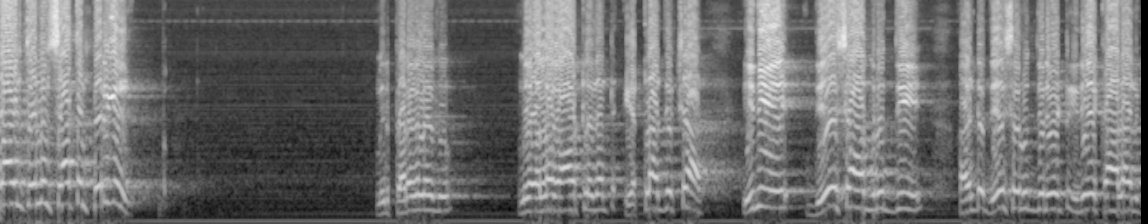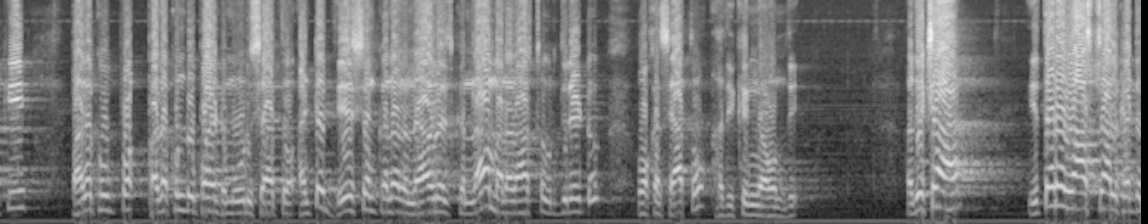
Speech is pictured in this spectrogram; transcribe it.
పాయింట్ తొమ్మిది శాతం పెరిగింది. మీరు పెరగలేదు. మీ వల్ల కావట్లేదంటే ఎట్లా అధ్యక్ష? ఇది దేశాభివృద్ధి అంటే దేశ వృద్ధి రేటు ఇదే కాలానికి పదకొ పదకొండు పాయింట్ మూడు శాతం. అంటే దేశం కన్నా యావరేజ్ కన్నా మన రాష్ట్ర వృద్ధి రేటు ఒక శాతం అధికంగా ఉంది. అధ్యక్ష ఇతర రాష్ట్రాల కంటే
